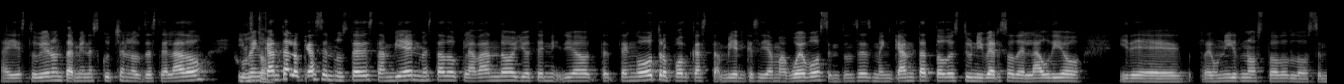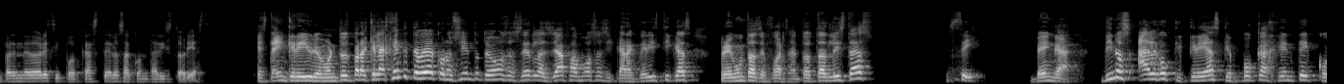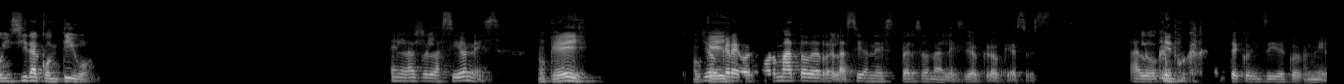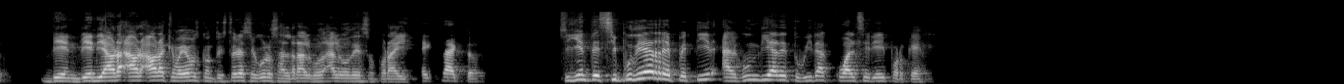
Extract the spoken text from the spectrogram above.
Ahí estuvieron, también escúchenlos de este lado. Y me encanta lo que hacen ustedes también, me he estado clavando, yo, yo tengo otro podcast también que se llama Huevos, entonces me encanta todo este universo del audio y de reunirnos todos los emprendedores y podcasteros a contar historias. Está increíble, bueno. Entonces, para que la gente te vaya conociendo, te vamos a hacer las ya famosas y características preguntas de fuerza. Entonces, ¿estás listas? Sí. Venga, dinos algo que creas que poca gente coincida contigo en las relaciones. Ok. Yo creo, el formato de relaciones personales, yo creo que eso es algo que poca gente coincide conmigo. Bien, bien. Y ahora, ahora, ahora que vayamos con tu historia, seguro saldrá algo, algo de eso por ahí. Exacto. Siguiente, si pudieras repetir algún día de tu vida, ¿cuál sería y por qué?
